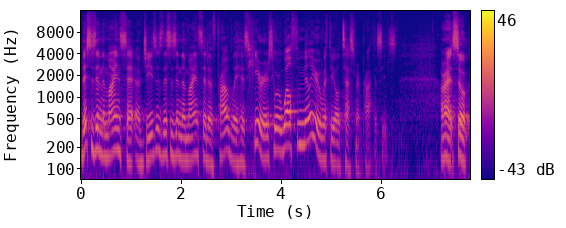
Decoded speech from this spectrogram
this is in the mindset of Jesus. This is in the mindset of probably his hearers who are well familiar with the Old Testament prophecies. All right, so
